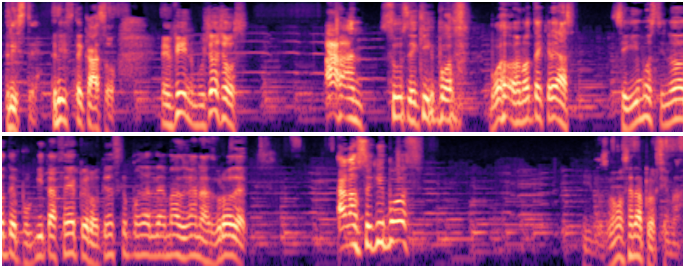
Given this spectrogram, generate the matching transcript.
Triste, triste caso. En fin, muchachos, hagan sus equipos. Bueno, no te creas, seguimos teniéndote poquita fe, pero tienes que ponerle más ganas, brother. Hagan sus equipos y nos vemos en la próxima.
